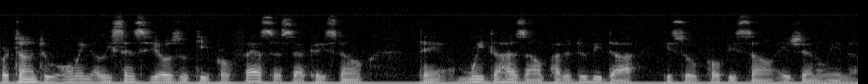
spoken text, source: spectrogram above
Portanto, o homem licencioso que professa ser cristão tem muita razão para duvidar que sua profissão é genuína.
